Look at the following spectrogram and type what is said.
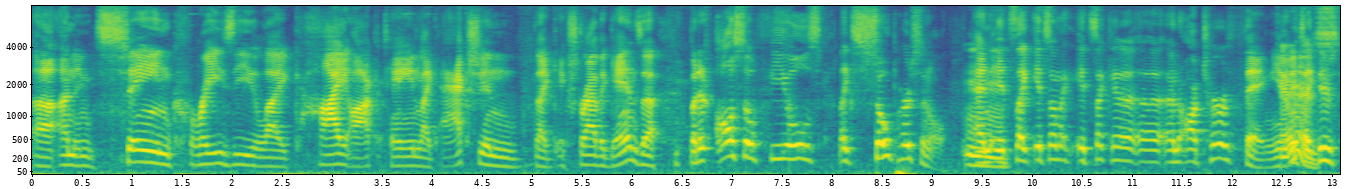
uh, an insane, crazy, like high octane, like action, like extravaganza, but it also feels like so personal. And Mhm. it's like it's on like it's like a, a an auteur thing, you know. It it's like there's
